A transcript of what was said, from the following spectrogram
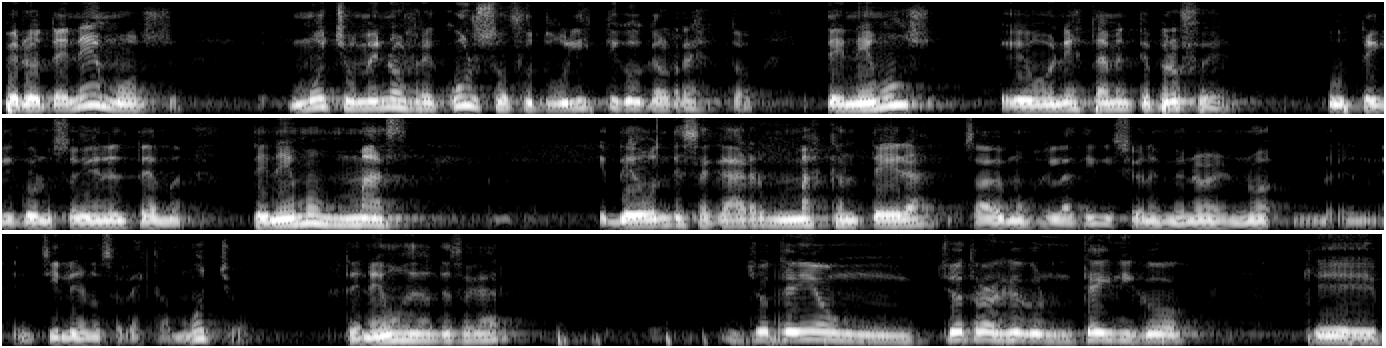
pero tenemos mucho menos recursos futbolísticos que el resto. Tenemos, eh, honestamente, profe, usted que conoce bien el tema, tenemos más de dónde sacar más cantera. Sabemos que las divisiones menores no, en, en Chile no se pescan mucho. ¿Tenemos de dónde sacar? Yo tenía un, yo trabajé con un técnico que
